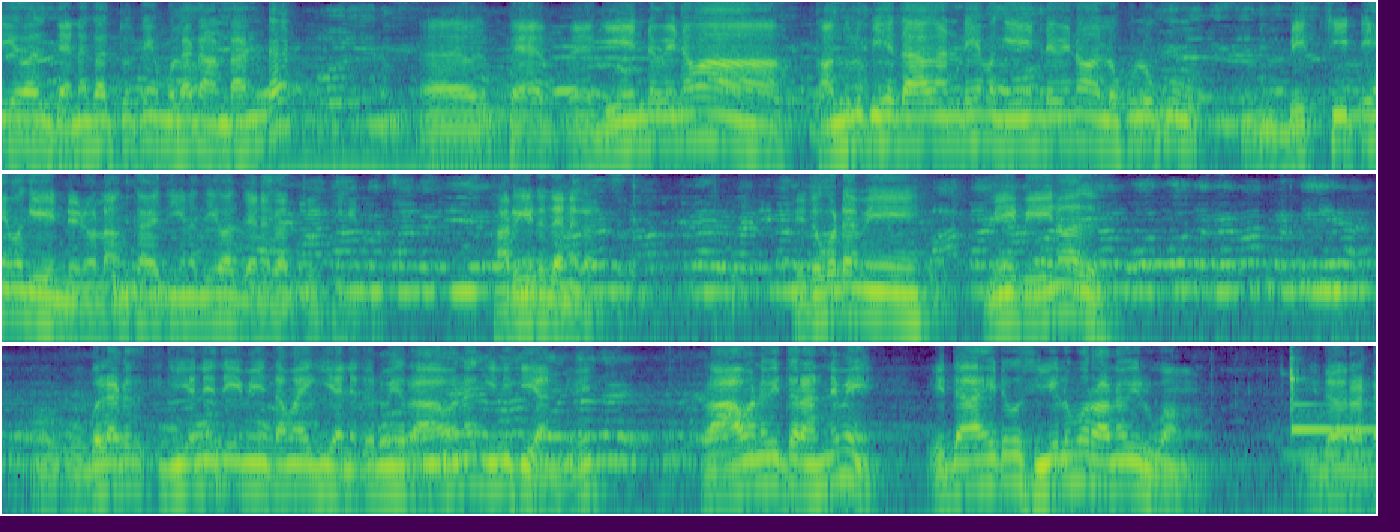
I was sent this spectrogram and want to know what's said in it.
දේවල් දැනගත්තොත් එහෙනම් ඔයාලට අඬන්න ගේන්න වෙනවා කඳුළු පිහ දාගන්න එහෙම ගේන්න වෙනවා ලොකු ලොකු බෙඩ් සීට් එහෙම ගේන්න වෙනවා. ලංකාවේ තියෙන දේවල් දැනගත්තොත් එහෙම හරියට දැනගත්තොත්. එතකොට මේ මේ පේනවද? ඔබලට කියන දේ මේ තමයි කියන්නේ. එතකොට මේ රාවණ ගිනි කියන්නේ. රාවණ විතරක් නෙමෙයි එදා හිටපු සියලුම රණවිරුවන් එදා රට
